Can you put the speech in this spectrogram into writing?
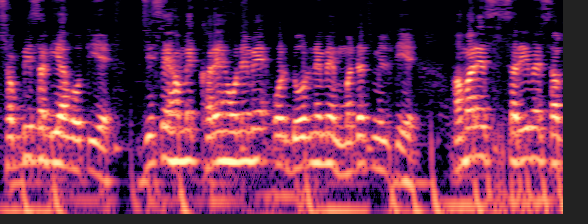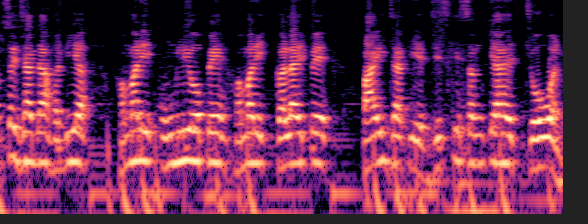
छब्बीस हड्डियाँ होती है जिसे हमें खड़े होने में और दौड़ने में मदद मिलती है। हमारे शरीर में सबसे ज़्यादा हड्डियाँ हमारी उंगलियों पे हमारी कलाई पे पाई जाती है जिसकी संख्या है चौवन।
